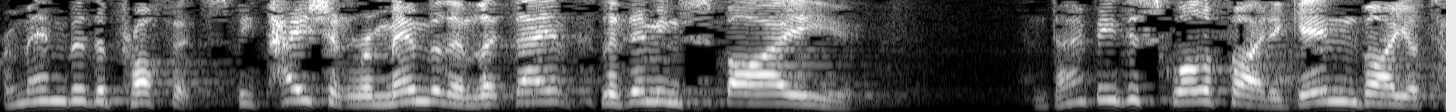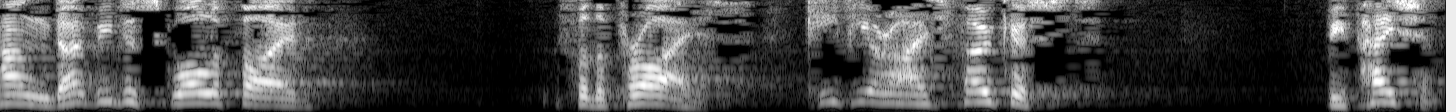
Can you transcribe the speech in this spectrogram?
Remember the prophets. Be patient. Remember them. Let them, let them inspire you. And don't be disqualified again by your tongue. Don't be disqualified for the prize. Keep your eyes focused. Be patient.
